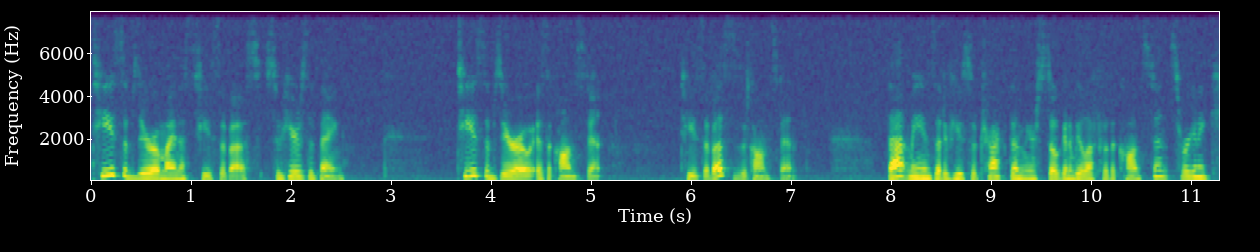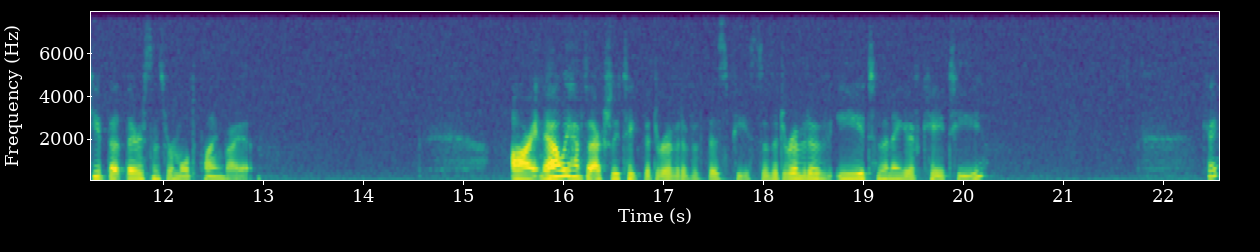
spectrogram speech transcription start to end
T sub 0 minus T sub s. So here's the thing t sub 0 is a constant. t sub s is a constant. That means that if you subtract them, you're still going to be left with a constant, so we're going to keep that there since we're multiplying by it. Alright, now we have to actually take the derivative of this piece. So the derivative of e to the negative kt okay,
